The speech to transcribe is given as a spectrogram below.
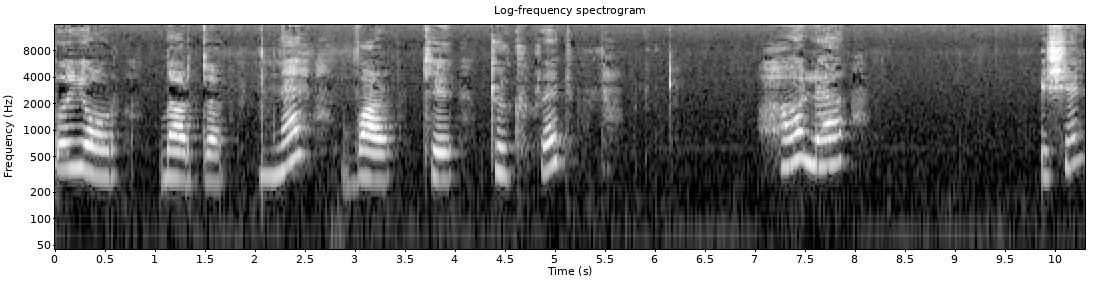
yapıyorlardı. Ne var ki kükrek hala işin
